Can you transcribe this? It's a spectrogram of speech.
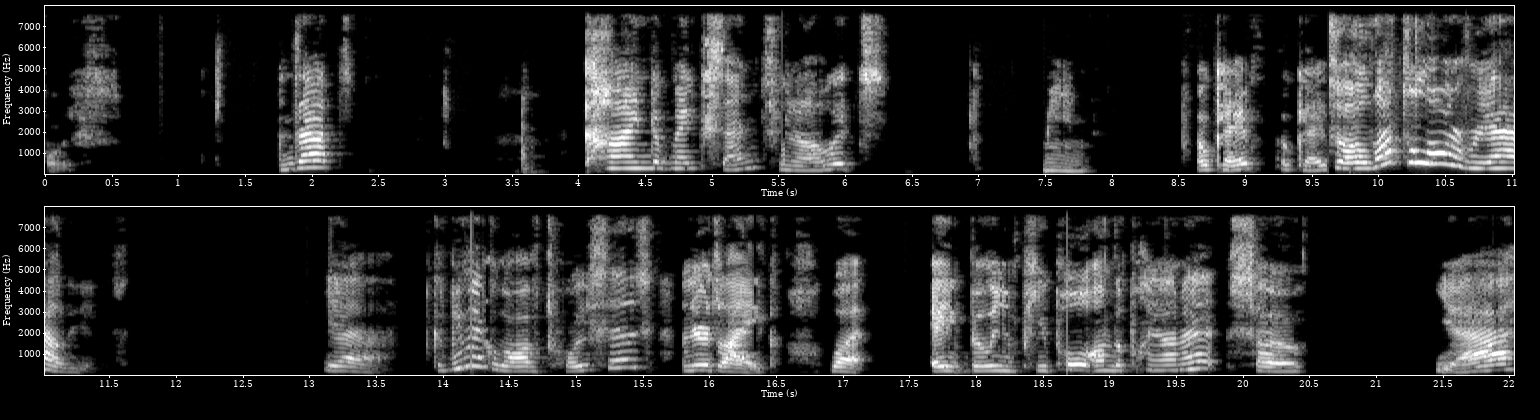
choice. And that kind of makes sense, you know, it's I mean okay, okay. So that's a lot of realities. Yeah. Because we make a lot of choices, and there's like, what, 8 billion people on the planet, so yeah.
